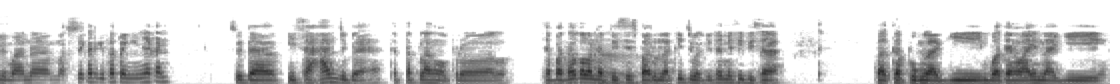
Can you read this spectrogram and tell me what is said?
gimana. Maksudnya kan kita pengennya kan sudah pisahan juga tetaplah ngobrol. Siapa tahu kalau ada hmm. bisnis baru lagi juga kita masih bisa gabung lagi buat yang lain lagi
